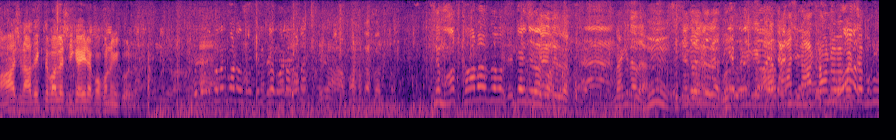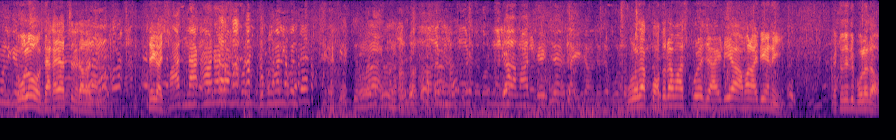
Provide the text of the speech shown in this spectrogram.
মাছ না দেখতে পারলে শিকারীরা কখনোই করবে না। সে মাছ খাওয়াটা শিকারীদের ব্যাপার। নাকি দাদা? শিকারীদের মাছ না খাওয়ানোর ব্যাপারটা পুকুর মালিকের তোলো দেখা যাচ্ছে না দাদার জন্য। ঠিক আছে। মাছ না পুকুর মালিক বলছে। কতটা মাছ পড়েছে আইডিয়া আমার আইডিয়া নেই। একটু যদি বলে দাও।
